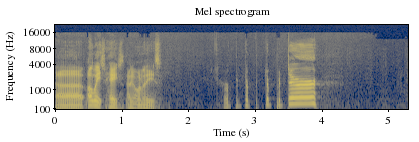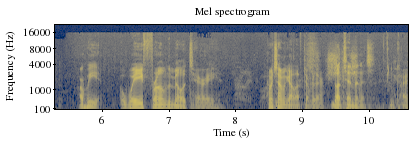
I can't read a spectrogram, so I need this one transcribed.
Uh, oh wait, hey, I got one of these. Are we away from the military? How much time we got left over there? About 10 minutes. Okay.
